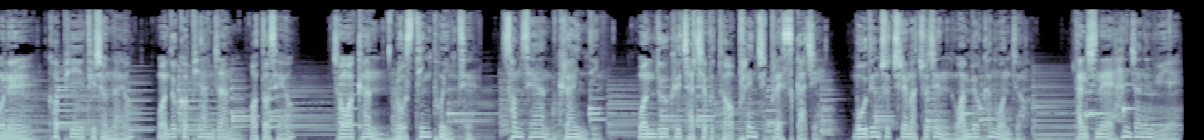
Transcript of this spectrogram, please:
오늘 커피 드셨나요? 원두 커피 한 잔 어떠세요? 정확한 로스팅 포인트, 섬세한 grinding, 원두 그 자체부터 French press까지 모든 추출에 맞춰진 완벽한 원두. 당신의 한 잔을 위해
